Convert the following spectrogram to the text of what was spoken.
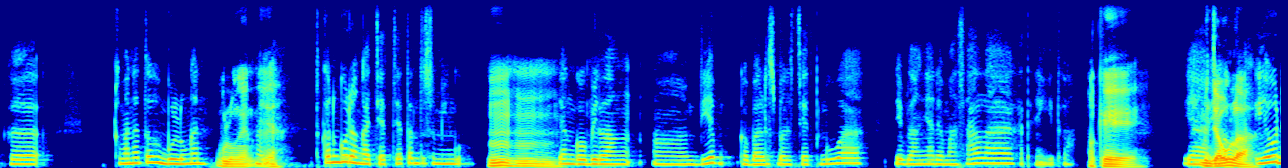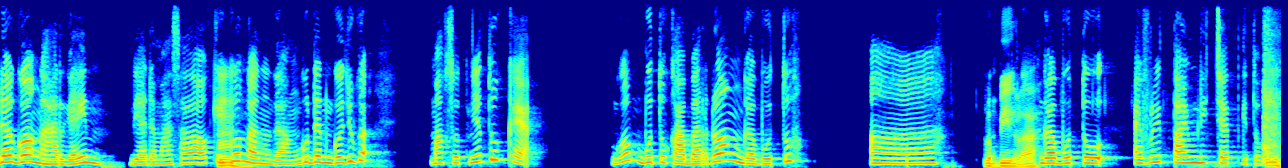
ke ke mana tuh Bulungan Bulungan Heeh. ya. itu kan gue udah nggak chat-chatan tuh seminggu Hmm, hmm. yang gue bilang eh, dia gak balas-balas chat gue dia bilangnya ada masalah katanya gitu Oke. ya Menjauh lah. ya udah gue ngehargain dia ada masalah oke gue Hmm. nggak ngeganggu dan gue juga maksudnya tuh kayak gue butuh kabar doang nggak butuh eh Lebih lah. nggak butuh every time di chat gitu Hmm,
